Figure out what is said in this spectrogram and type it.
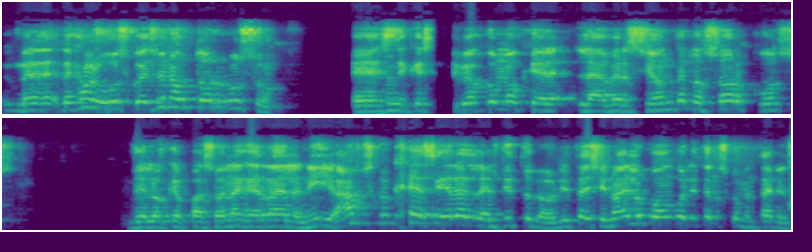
me, déjame lo busco, es un autor ruso, este, que escribió como que la versión de los orcos de lo que pasó en la guerra del anillo. Ah, pues creo que así era el, el título ahorita, y si no, ahí lo pongo ahorita en los comentarios.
